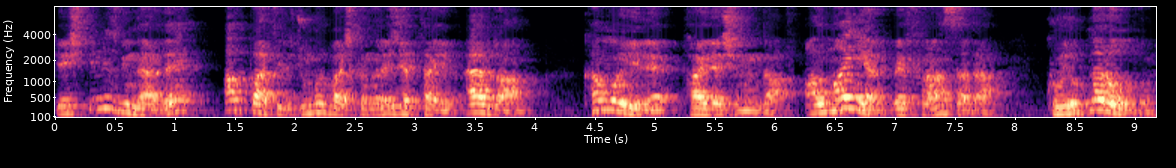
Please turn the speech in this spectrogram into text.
Geçtiğimiz günlerde AK Partili Cumhurbaşkanı Recep Tayyip Erdoğan kamuoyu ile paylaşımında Almanya ve Fransa'da kuyruklar olduğunu,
